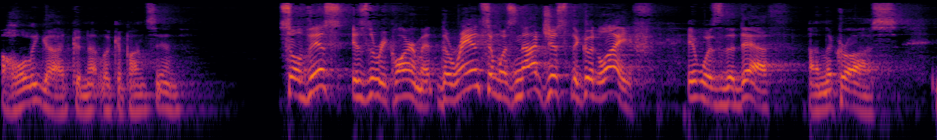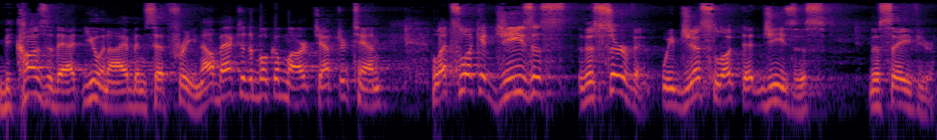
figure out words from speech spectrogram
a holy God could not look upon sin. So this is the requirement. The ransom was not just the good life, it was the death on the cross. Because of that, you and I have been set free. Now back to the book of Mark, chapter 10. Let's look at Jesus, the servant. We've just looked at Jesus, the Savior.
